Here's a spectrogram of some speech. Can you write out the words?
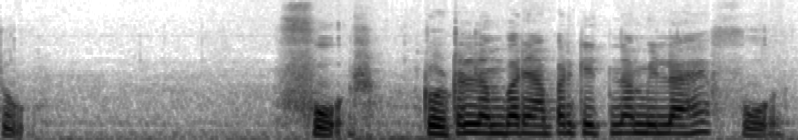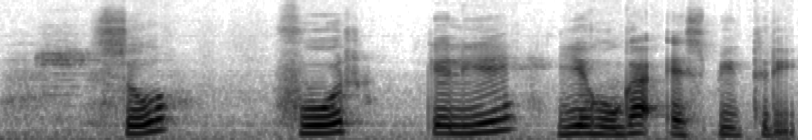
two four total number यहाँ पर कितना मिला है? फोर सो फोर के लिए ये होगा S P three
